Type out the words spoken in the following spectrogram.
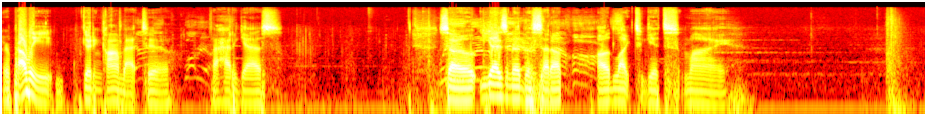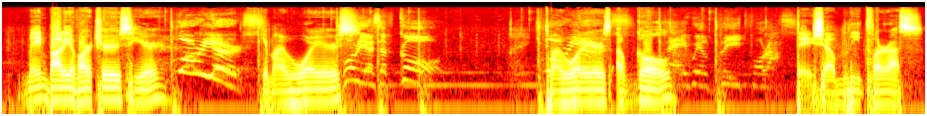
They're probably good in combat too, if I had to guess. So you guys know the setup. I would like to get my main body of archers here. Warriors. Get my warriors. Warriors my warriors of gold. They will bleed for us. They shall bleed for us,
